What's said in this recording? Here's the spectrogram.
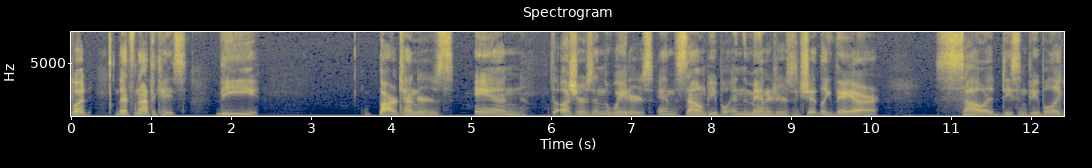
But that's not the case. The bartenders and the ushers and the waiters and the sound people and the managers and shit like they are solid decent people like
